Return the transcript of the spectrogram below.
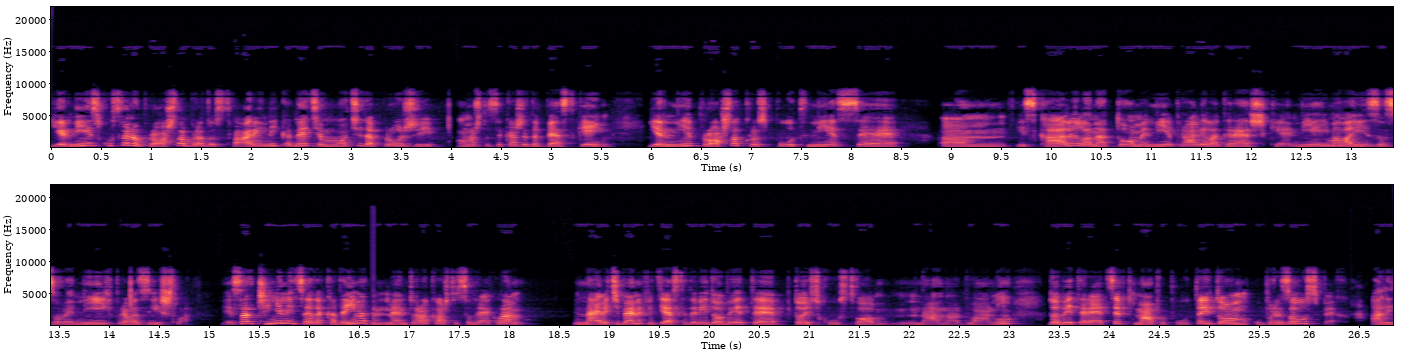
jer nije iskustveno prošla brdo stvari i nikad neće moći da pruži ono što se kaže the best game, jer nije prošla kroz put, nije se um, iskalila na tome, nije pravila greške, nije imala izazove, nije ih prevazišla. E sad, činjenica je da kada imate mentora, kao što sam rekla, najveći benefit jeste da vi dobijete to iskustvo na, na dlanu, dobijete recept, mapu puta i to vam ubrza uspeh. Ali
